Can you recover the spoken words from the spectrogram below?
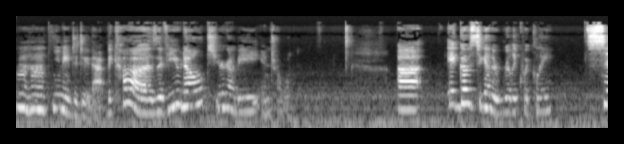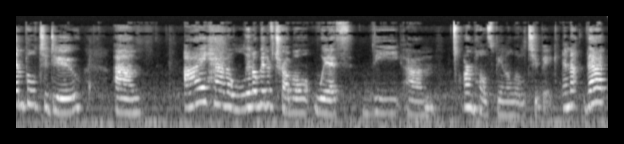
Mm -hmm. You need to do that because if you don't, you're going to be in trouble. Uh, it goes together really quickly, simple to do. Um, I had a little bit of trouble with the um, armholes being a little too big. And that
